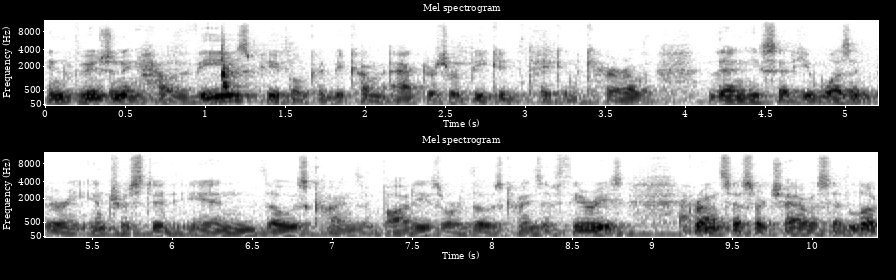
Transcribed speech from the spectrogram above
envisioning how these people could become actors or be taken care of, then he said he wasn't very interested in those kinds of bodies or those kinds of theories. Background Cesar Chavez said, look,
